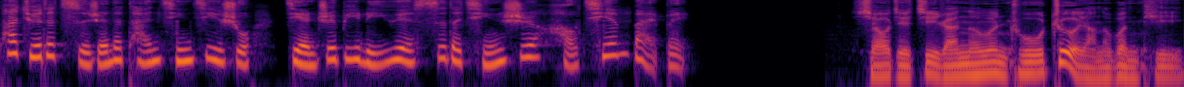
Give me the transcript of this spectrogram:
他觉得此人的弹琴技术简直比李月思的琴师好千百倍。小姐既然能问出这样的问题，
